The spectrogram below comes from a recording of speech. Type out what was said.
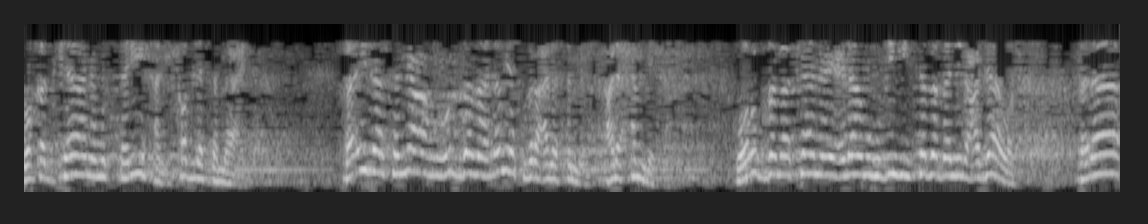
وقد كان مستريحا قبل سماعه. فإذا سمعه ربما لم يصبر على سمعه على حمله وربما كان إعلامه به سببا للعداوة. فلا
